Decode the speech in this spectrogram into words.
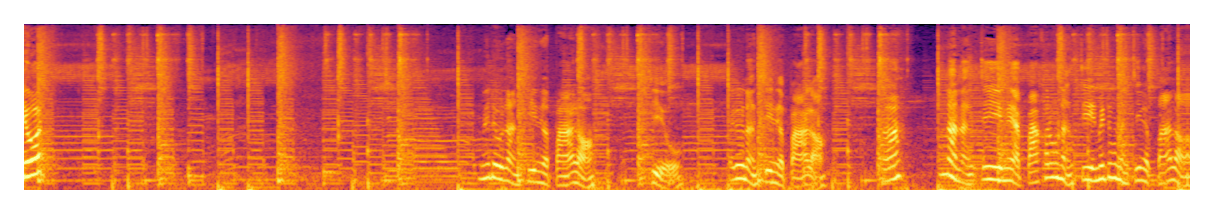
หยุด ไม่ดูหนังจีนกับป้าเหรอ จิ๋ว ไม่ดูหนังจีนกับป้าเหรอ ฮะขนาดหนังจีนเนี่ยป้าเขาดูหนังจีนไม่ดูหนังจีนกับป้าเหรอ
